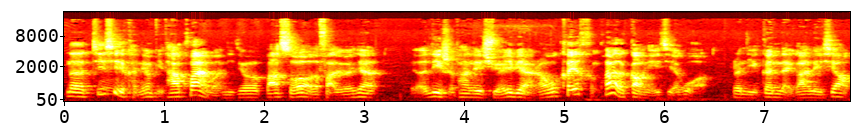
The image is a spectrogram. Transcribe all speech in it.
那机器肯定比他快嘛，你就把所有的法律文献、呃历史判例学一遍，然后我可以很快的告你结果，说你跟哪个案例像，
